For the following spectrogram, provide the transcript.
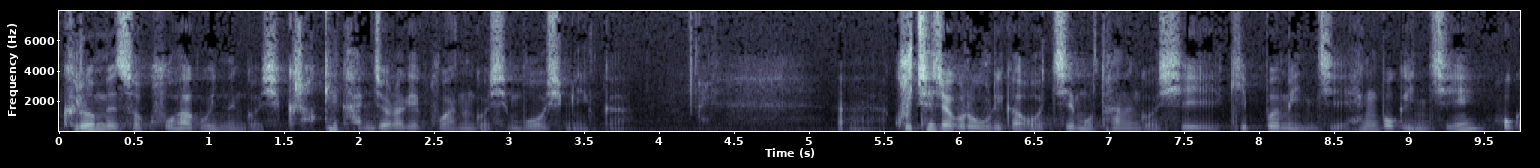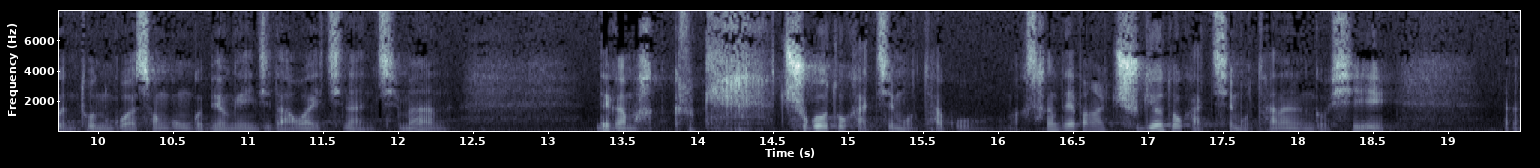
그러면서 구하고 있는 것이 그렇게 간절하게 구하는 것이 무엇입니까? 아, 구체적으로 우리가 얻지 못하는 것이 기쁨인지 행복인지 혹은 돈과 성공과 명예인지 나와 있지는 않지만 내가 막 그렇게 죽어도 갖지 못하고 막 상대방을 죽여도 갖지 못하는 것이 아,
